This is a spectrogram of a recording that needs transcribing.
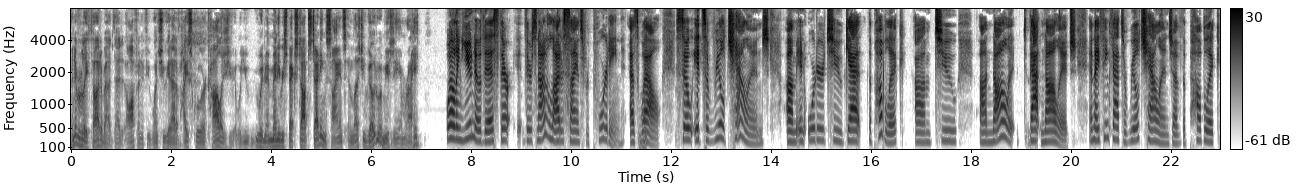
I never really thought about that often. If you once you get out of high school or college, you, you would in many respects stop studying science unless you go to a museum, right? Well, and you know this, there there's not a lot of science reporting as well. So it's a real challenge um, in order to get the public um, to uh, knowledge that knowledge and i think that's a real challenge of the public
